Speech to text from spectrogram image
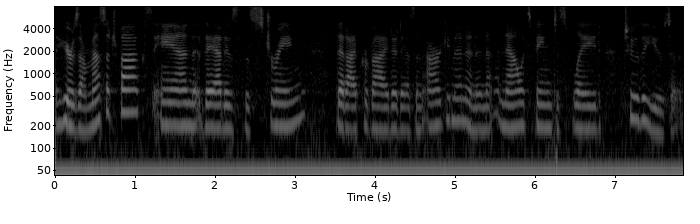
Here's our message box, and that is the string that I provided as an argument, and now it's being displayed to the user.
